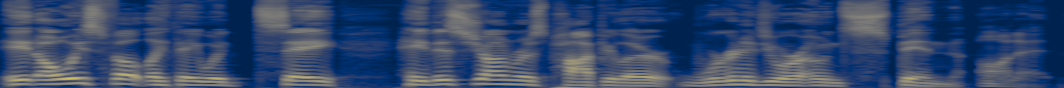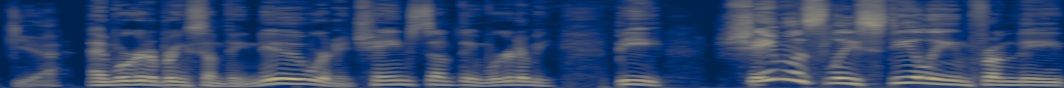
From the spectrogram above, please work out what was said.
It always felt like they would say, hey, this genre is popular. We're going to do our own spin on it. Yeah. And we're going to bring something new. We're going to change something. We're going to be, be shamelessly stealing from the,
